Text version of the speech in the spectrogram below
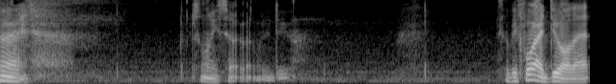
All right. So let me tell you what I'm going to do. So before I do all that,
